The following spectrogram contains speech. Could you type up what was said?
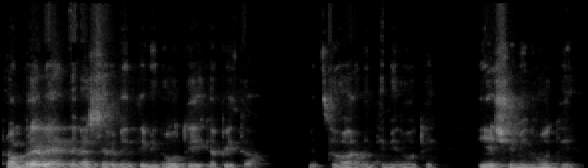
però un breve deve essere 20 minuti, capito? Mezz'ora, 20 minuti, 10 minuti.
